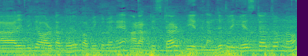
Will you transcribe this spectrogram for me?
আর এদিকে অল্টার ধরে কপি করে নিয়ে আর একটা স্টার দিয়ে দিলাম। যেহেতু এই স্টার জন্য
